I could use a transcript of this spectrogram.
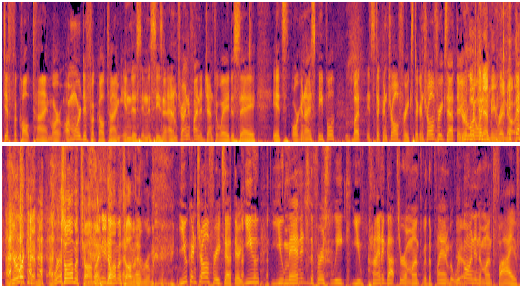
difficult time or a more difficult time in this in this season and i'm trying to find a gentle way to say it's organized people but it's the control freaks the control freaks out there You're you have no looking at me right now. You're looking at me. Where's Amitabh? I need Amitabh in the room. you control freaks out there. You you manage the first week. You kind of got through a month with a plan, but we're Yeah. going into month five,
